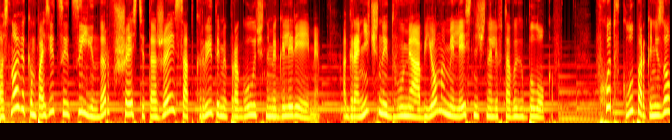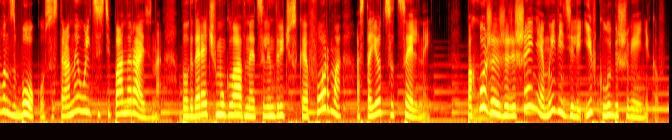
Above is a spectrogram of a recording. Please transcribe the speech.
в основе композиции цилиндр в 6 этажей с открытыми прогулочными галереями, ограниченный двумя объемами лестнично-лифтовых блоков. Вход в клуб организован сбоку, со стороны улицы Степана Разина, благодаря чему главная цилиндрическая форма остается цельной. Похожее же решение мы видели и в клубе швейников –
